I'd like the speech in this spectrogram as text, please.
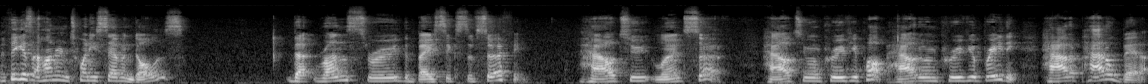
I think it's $127 that runs through the basics of surfing. How to learn to surf how to improve your pop, how to improve your breathing, how to paddle better.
